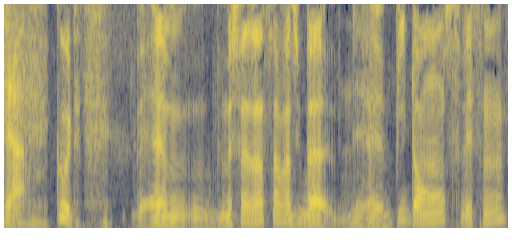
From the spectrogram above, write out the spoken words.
ja. Gut. Ähm, müssen wir sonst noch was über äh, Bidons wissen?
